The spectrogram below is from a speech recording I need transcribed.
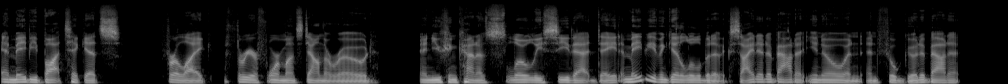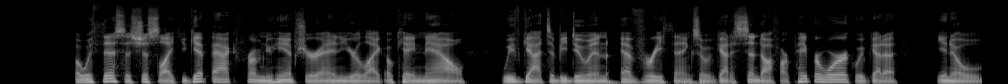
and maybe bought tickets for like three or four months down the road and you can kind of slowly see that date and maybe even get a little bit of excited about it, you know, and, and feel good about it. But with this, it's just like you get back from New Hampshire and you're like, okay, now we've got to be doing everything. So we've got to send off our paperwork. We've got to, you know,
